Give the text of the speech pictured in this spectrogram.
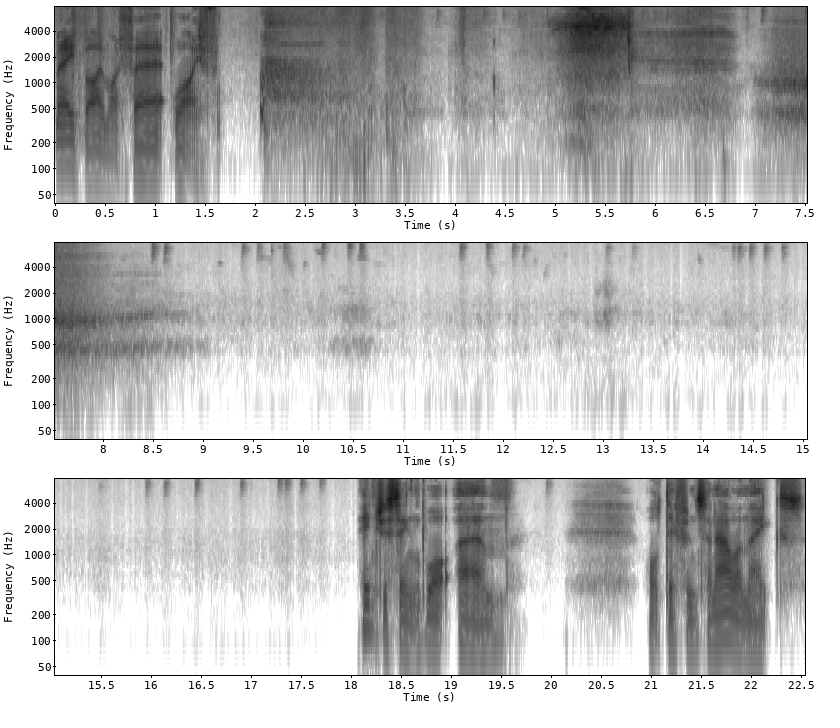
made by my fair wife. Interesting what um, what difference an hour makes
